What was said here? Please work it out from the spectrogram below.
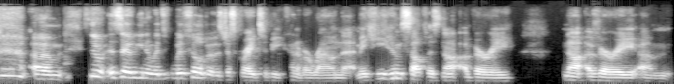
um, so, so you know, with, with Philip, it was just great to be kind of around that. I mean, he himself is not a very, not a very, um,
